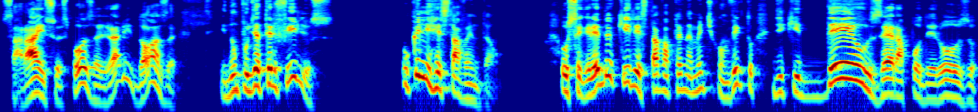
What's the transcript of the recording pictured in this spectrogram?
Sarai, sua esposa, já era idosa e não podia ter filhos. O que lhe restava então? O segredo é que ele estava plenamente convicto de que Deus era poderoso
